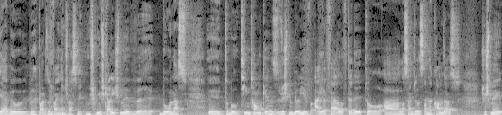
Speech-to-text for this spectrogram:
Ja, były, były bardzo fajne czasy. Miesz- Mieszkaliśmy w, było nas, y, to był Team Tompkins, żeśmy byli w IFL wtedy, to a Los Angeles Anacondas. Żeśmy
